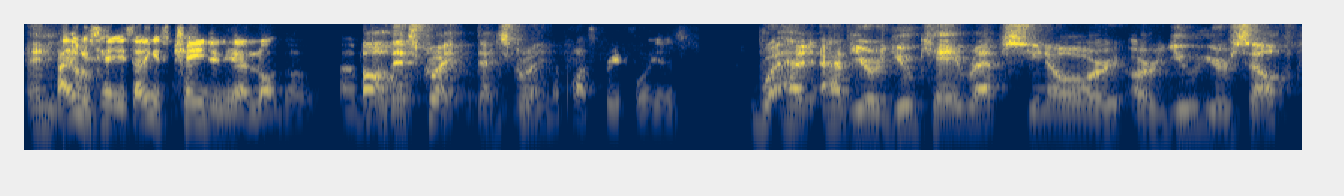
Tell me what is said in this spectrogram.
And I think um, it's, I think it's changing here a lot though. Um, oh, that's great. That's great. In the past three four years. Have, have your UK reps, you know, or or you yourself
